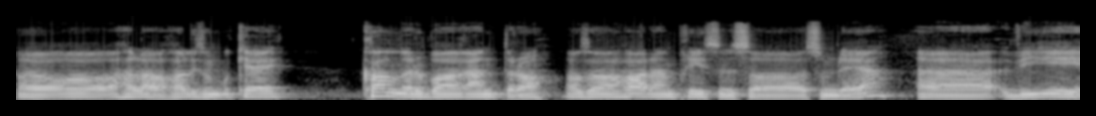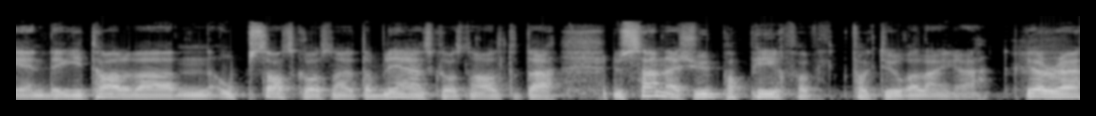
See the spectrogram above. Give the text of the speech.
og heller ha liksom, ok, Kall det bare rente, da. Altså Ha den prisen så, som det er. Uh, vi er i en digital verden. Oppstartskostnad, etableringskostnad, alt dette. Du sender ikke ut papirfaktura lenger. Gjør du det?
